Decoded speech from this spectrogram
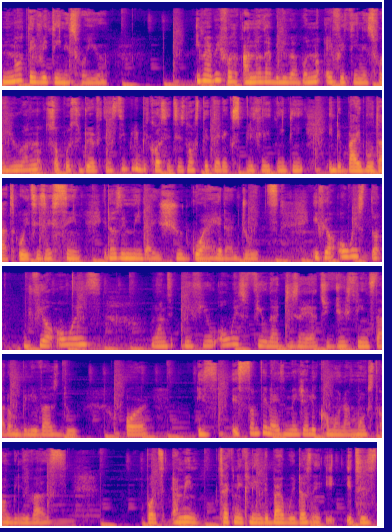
Not everything is for you. It might be for another believer, but not everything is for you. You are not supposed to do everything simply because it is not stated explicitly in the Bible that oh it is a sin. It doesn't mean that you should go ahead and do it. If you're always if you're always want if you always feel that desire to do things that unbelievers do, or is is something that is majorly common amongst unbelievers, but I mean, technically in the Bible, it doesn't. It, it is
